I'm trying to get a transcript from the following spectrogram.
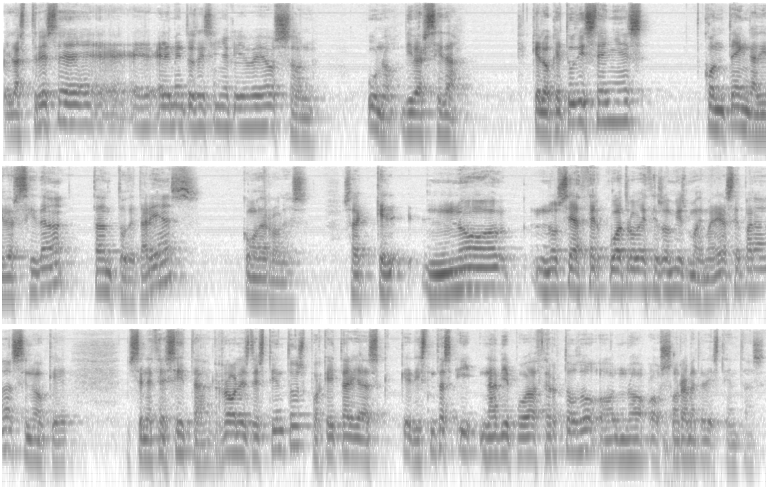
Los tres eh, eh, elementos de diseño que yo veo son, uno, diversidad. Que lo que tú diseñes contenga diversidad tanto de tareas como de roles. O sea, que no, no sea hacer cuatro veces lo mismo de manera separada, sino que se necesita roles distintos porque hay tareas que distintas y nadie puede hacer todo o, no, o son realmente distintas.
